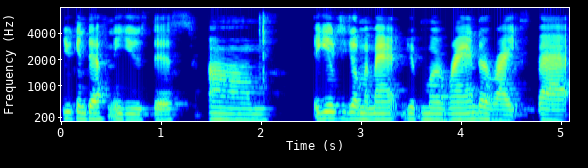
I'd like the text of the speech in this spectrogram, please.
you can definitely use this. Um, it gives you your, Miranda rights back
